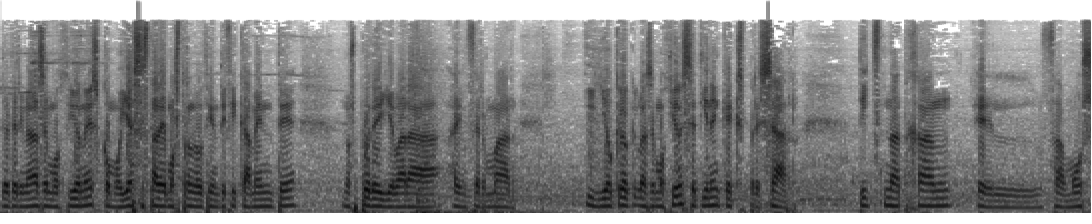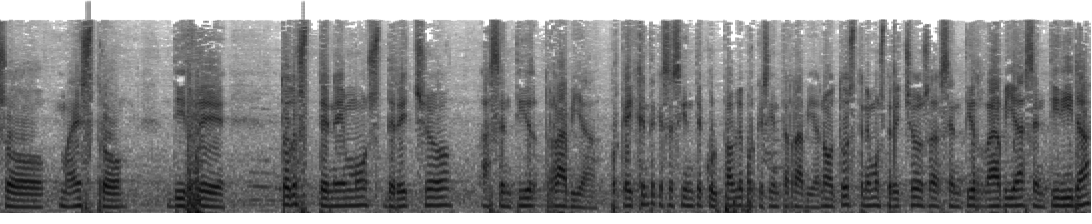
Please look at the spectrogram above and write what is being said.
determinadas emociones, como ya se está demostrando científicamente, nos puede llevar a, enfermar. Y yo creo que las emociones se tienen que expresar. Thich Nhat el famoso maestro, dice, todos tenemos derecho a sentir rabia, porque hay gente que se siente culpable porque siente rabia. No, todos tenemos derechos a sentir rabia, sentir ira.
